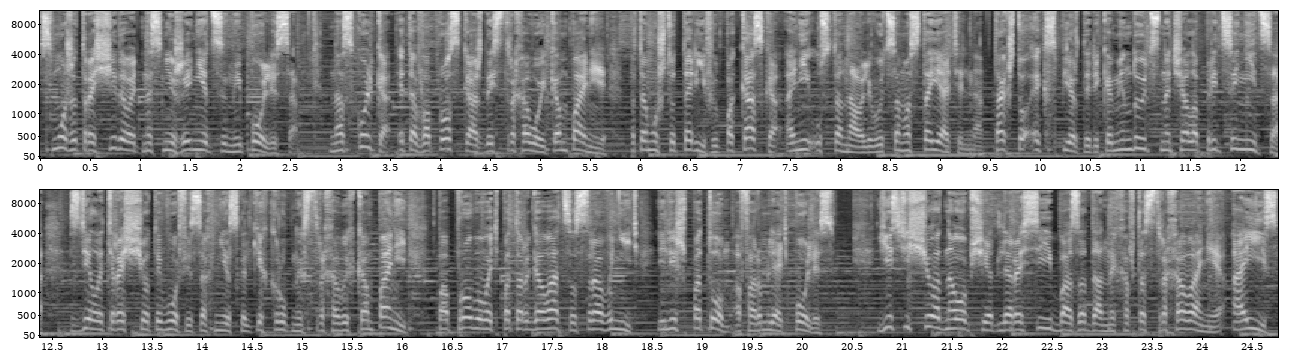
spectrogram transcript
сможет рассчитывать на снижение цены полиса. Насколько – это вопрос каждой страховой компании, потому что тарифы по КАСКО они устанавливают самостоятельно. Так что эксперты рекомендуют сначала прицениться, сделать расчеты в офисах нескольких крупных страховых компаний, попробовать поторговаться, сравнить и лишь потом оформлять полис. Есть еще одна общая для России база данных автострахования – АИС.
